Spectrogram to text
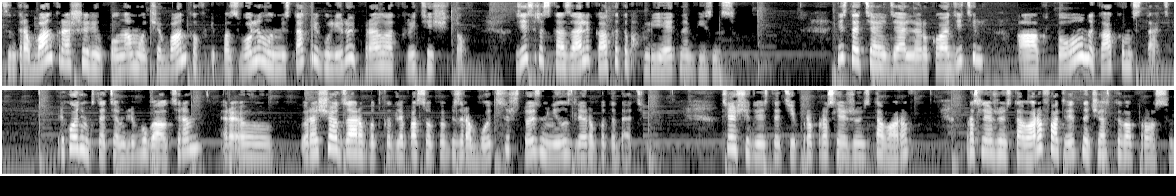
Центробанк расширил полномочия банков и позволил на местах регулировать правила открытия счетов. Здесь рассказали, как это повлияет на бизнес. И статья «Идеальный руководитель. А кто он и как им стать?». Переходим к статьям для бухгалтера. Э, расчет заработка для пособия по безработице. Что изменилось для работодателя. Следующие две статьи про прослеживание товаров. Прослеживание товаров – ответ на частые вопросы.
